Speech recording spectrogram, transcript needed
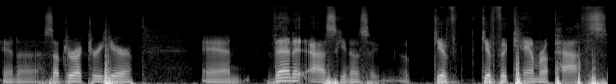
in a subdirectory here. And then it asks, you know, so give give the camera paths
